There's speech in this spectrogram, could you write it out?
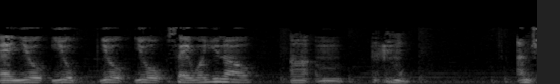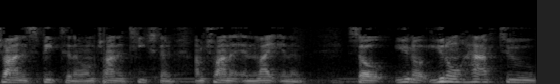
and you'll you'll you'll you'll say, well, you know, um, I'm trying to speak to them, I'm trying to teach them, I'm trying to enlighten them. So you know, you don't have to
